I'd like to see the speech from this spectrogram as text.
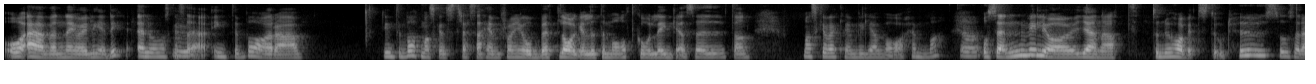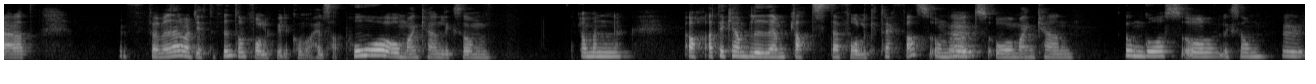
Och även när jag är ledig. Eller vad man ska Mm. säga. Inte bara, det är inte bara att man ska stressa hem från jobbet, laga lite mat, gå och lägga sig. Utan man ska verkligen vilja vara hemma. ja. Och sen vill jag gärna att, så nu har vi ett stort hus och sådär att för mig hade det varit jättefint om folk ville komma och hälsa på och man kan liksom ja men ja, att det kan bli en plats där folk träffas och Mm. möts och man kan umgås och liksom Mm.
